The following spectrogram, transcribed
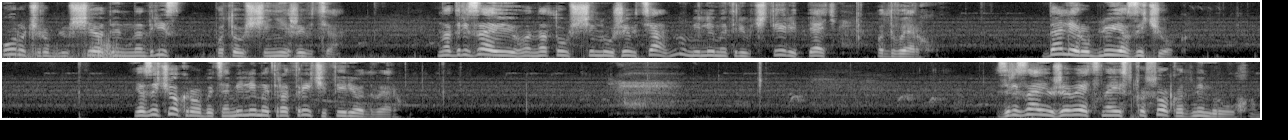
Поруч роблю ще один надріз по товщині живця. Надрізаю його на товщину живця ну, міліметрів 4-5 одверху. Далі роблю язичок. Язичок робиться міліметра 3-4 одверху. Зрізаю живець наіскосок одним рухом.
